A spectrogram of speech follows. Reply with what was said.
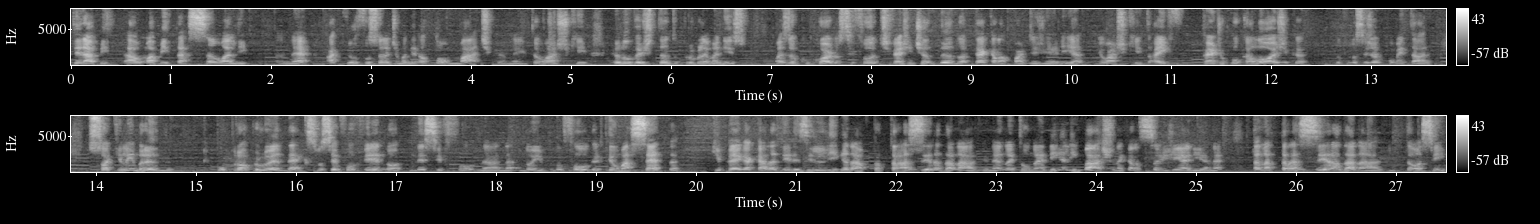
ter uma habitação ali. Né? Aquilo funciona de maneira automática, né? Então acho que eu não vejo tanto problema nisso. Mas eu concordo, se for tiver gente andando até aquela parte de engenharia, eu acho que aí perde um pouco a lógica do que vocês já comentaram. Só que lembrando, o próprio Loedex, se você for ver no, nesse, na, na, no, no, folder, tem uma seta que pega a cara deles e liga na traseira da nave, né? Então não é nem ali embaixo, naquela engenharia, né? Tá na traseira da nave. Então, assim,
